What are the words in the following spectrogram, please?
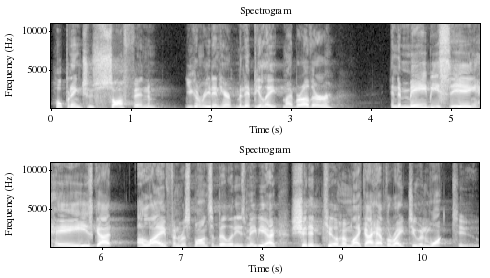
hoping to soften, you can read in here, manipulate my brother into maybe seeing, hey, he's got a life and responsibilities. Maybe I shouldn't kill him like I have the right to and want to.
